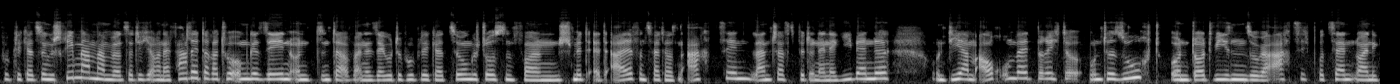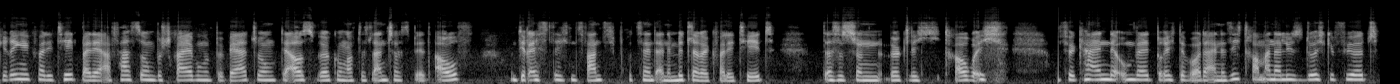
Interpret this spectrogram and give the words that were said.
Publikation geschrieben haben, haben wir uns natürlich auch in der Fachliteratur umgesehen und sind da auf eine sehr gute Publikation gestoßen von Schmidt et al. von 2018, Landschaftsbild und Energiewende. Und die haben auch Umweltberichte untersucht und dort wiesen sogar 80 Prozent nur eine geringe Qualität bei der Erfassung, Beschreibung und Bewertung der Auswirkungen auf das Landschaftsbild auf und die restlichen 20 Prozent eine mittlere Qualität. Das ist schon wirklich traurig. Für keinen der Umweltberichte wurde eine Sichtraumanalyse durchgeführt.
